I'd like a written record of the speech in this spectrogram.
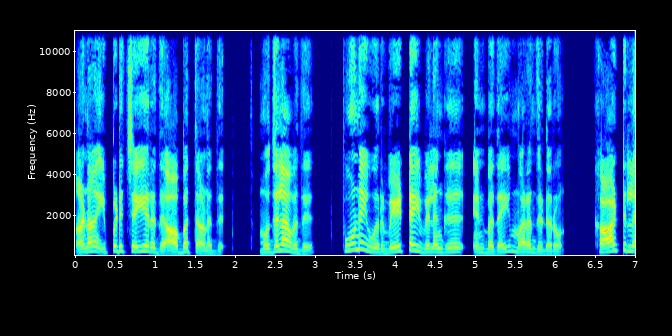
ஆனா இப்படி செய்யறது ஆபத்தானது. முதலாவது பூனை ஒரு வேட்டை விலங்கு என்பதை மறந்துடுறோம். காட்டுல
